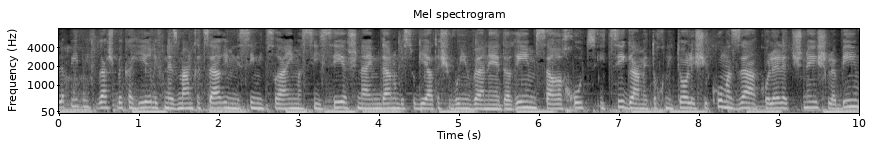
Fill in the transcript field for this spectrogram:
לפיד נפגש בקהיר לפני זמן קצר עם נשיא מצרים א-סיסי, השניים דנו בסוגיית השבויים והנעדרים. שר החוץ הציג גם את תוכניתו לשיקום עזה, הכוללת שני שלבים,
